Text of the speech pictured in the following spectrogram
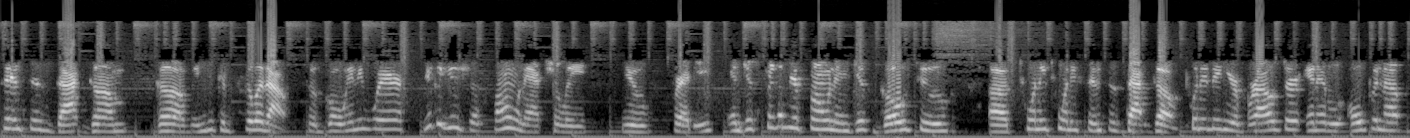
census.gov and you can fill it out. So go anywhere. You can use your phone actually, you Freddie, and just pick up your phone and just go to uh, 2020census.gov. Put it in your browser and it'll open up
